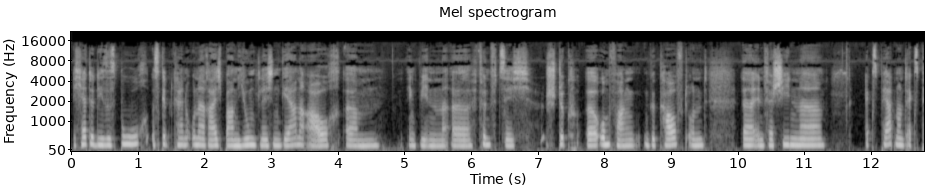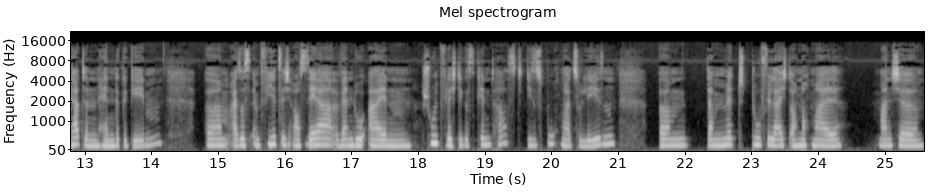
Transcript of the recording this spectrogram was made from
Ich hätte dieses Buch, es gibt keine unerreichbaren Jugendlichen, gerne auch ähm, irgendwie in äh, 50 Stück äh, Umfang gekauft und äh, in verschiedene Experten und Expertinnen Hände gegeben. Ähm, also es empfiehlt sich auch sehr, wenn du ein schulpflichtiges Kind hast, dieses Buch mal zu lesen, ähm, damit du vielleicht auch noch mal manche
